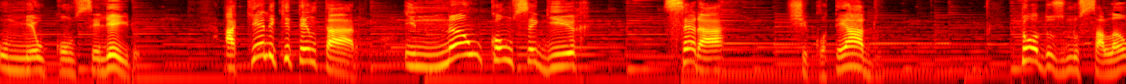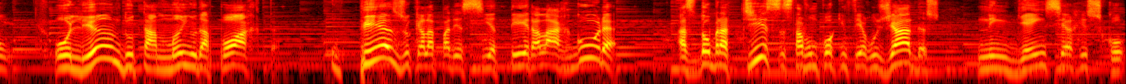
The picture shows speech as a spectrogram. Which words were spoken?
o meu conselheiro. Aquele que tentar e não conseguir será chicoteado. Todos no salão, olhando o tamanho da porta, o peso que ela parecia ter, a largura, as dobratiças estavam um pouco enferrujadas, ninguém se arriscou.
